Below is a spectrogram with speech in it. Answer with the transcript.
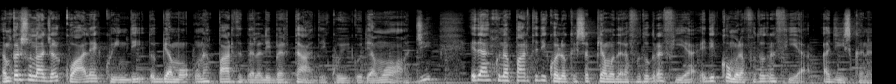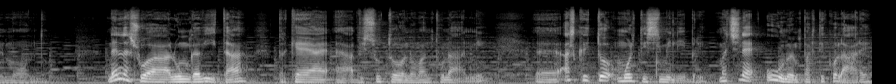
È un personaggio al quale quindi dobbiamo una parte della libertà di cui godiamo oggi ed anche una parte di quello che sappiamo della fotografia e di come la fotografia agisca nel mondo. Nella sua lunga vita, perché ha vissuto 91 anni, eh, ha scritto moltissimi libri, ma ce n'è uno in particolare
